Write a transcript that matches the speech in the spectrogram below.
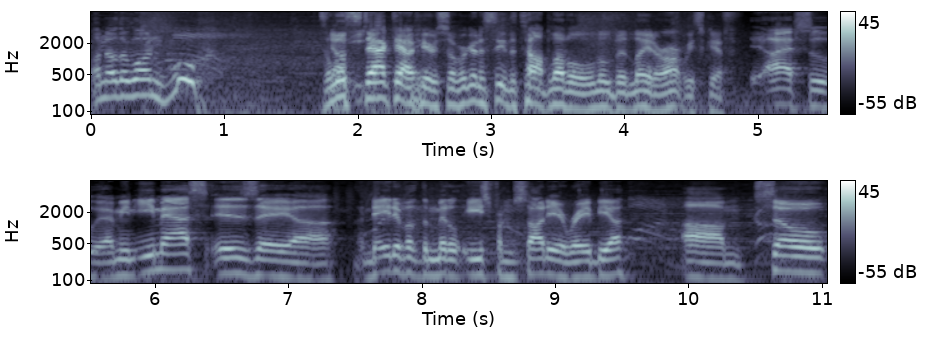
Another one. Woo. It's a little stacked out here, so we're going to see the top level a little bit later, aren't we, Skiff? Absolutely. I mean, EMAS is a, uh, a native of the Middle East from Saudi Arabia. Um, so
